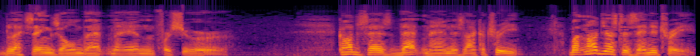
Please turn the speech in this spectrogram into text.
blessings on that man for sure. God says that man is like a tree, but not just as any tree.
